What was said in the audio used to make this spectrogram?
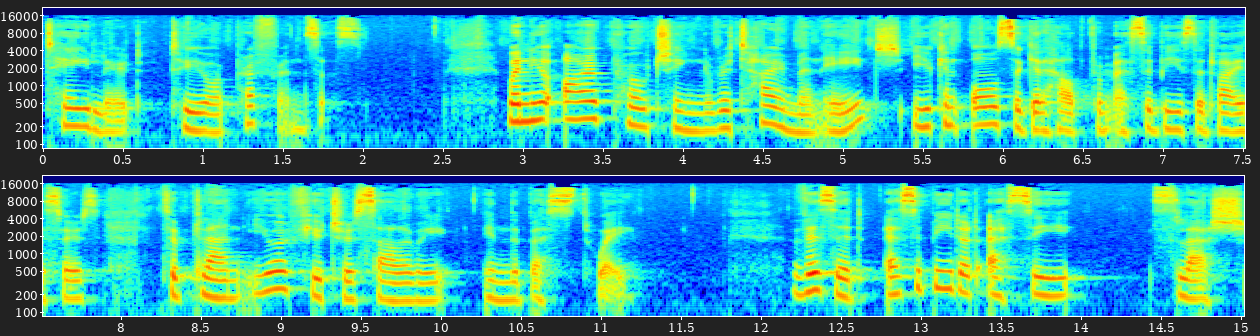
tailored to your preferences. When you are approaching retirement age, you can also get help from SEB's advisors to plan your future salary in the best way. Visit seb.se slash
